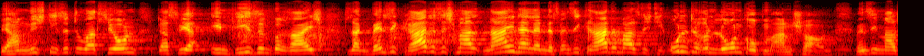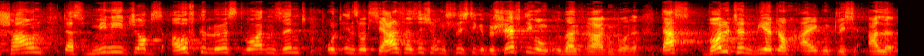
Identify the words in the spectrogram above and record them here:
Wir haben nicht die Situation, dass wir in diesem Bereich sagen, wenn Sie gerade sich mal, nein, Herr Lenders, wenn Sie gerade mal sich die unteren Lohngruppen anschauen, wenn Sie mal schauen, dass Minijobs aufgelöst worden sind und in sozialversicherungspflichtige Beschäftigung übertragen wurde, das wollten wir doch eigentlich alle,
